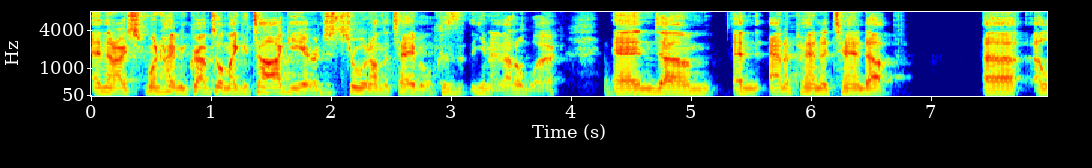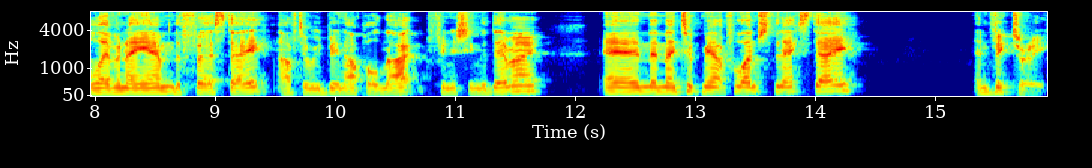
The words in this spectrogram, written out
and then I just went home and grabbed all my guitar gear and just threw it on the table because you know that'll work. And um, and Annapurna turned up uh, 11 a.m. the first day after we'd been up all night finishing the demo, and then they took me out for lunch the next day, and victory.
